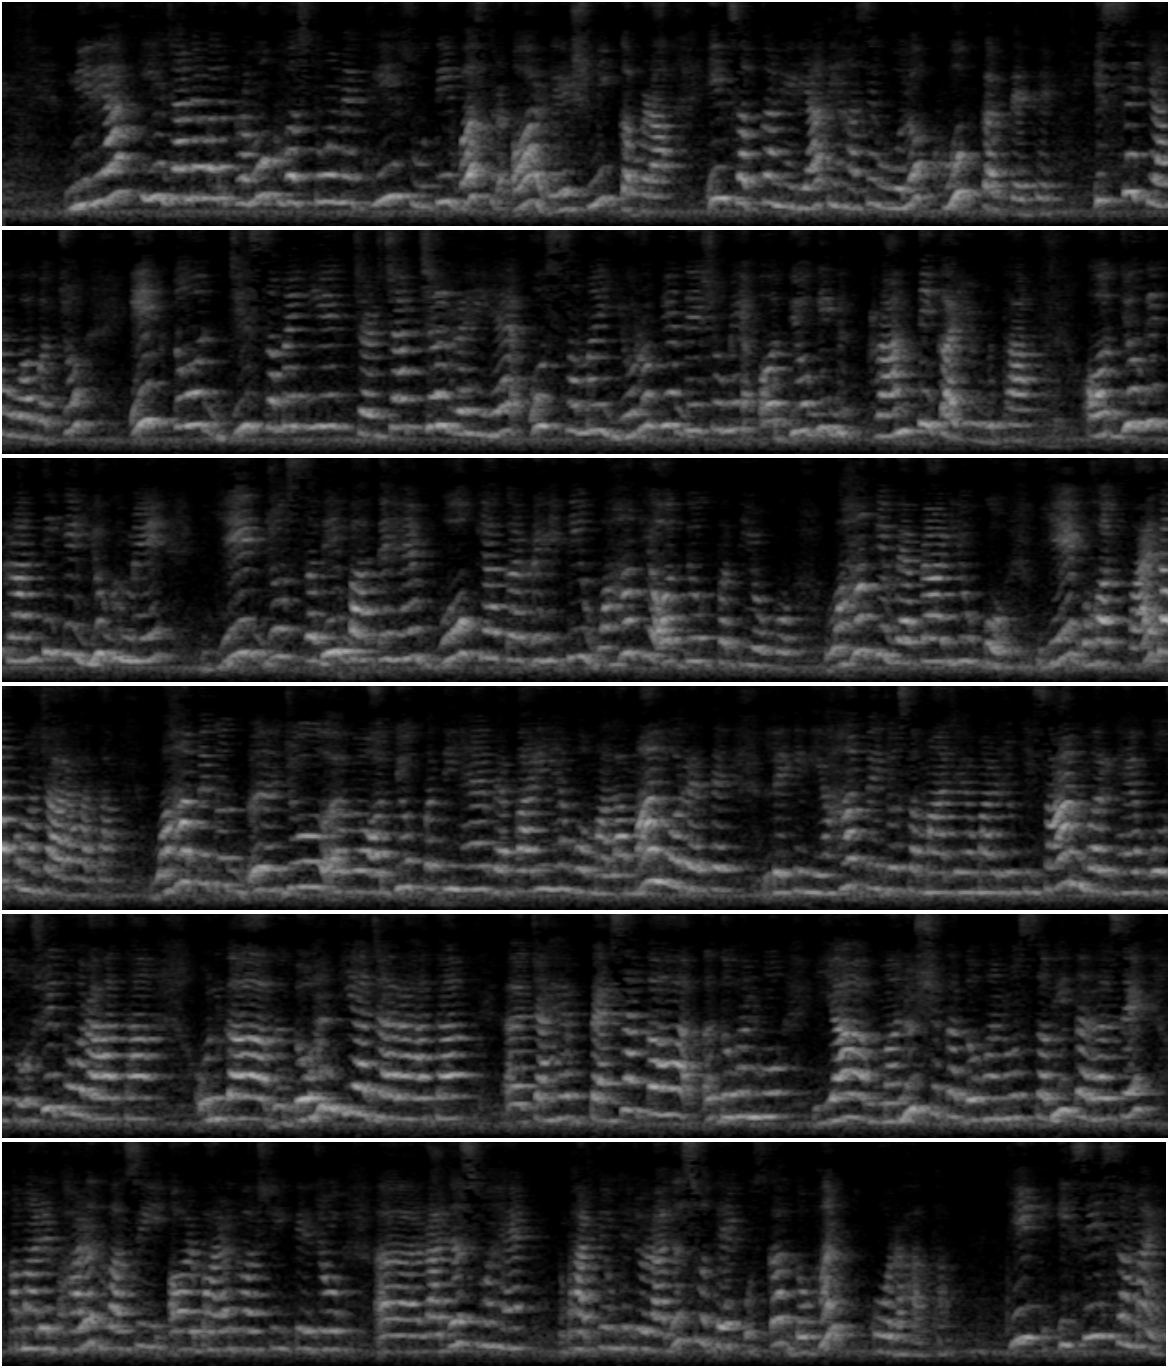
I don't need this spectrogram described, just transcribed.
निर्यात किए जाने वाले प्रमुख वस्तुओं में थी सूती वस्त्र और रेशमी कपड़ा। इन सब का निर्यात यहाँ से वो लोग खूब करते थे। इससे क्या हुआ बच्चों? एक तो जिस समय की एक चर्चा चल रही है, उस समय यूरोपीय देशों में औद्योगिक क्रांति का युग था। औद्योगिक क्रांति के युग में ये जो सभी बातें हैं, वो क्या कर रही थी? वहाँ के औद्योगपतियों को, वहाँ के व्यापारियों को ये बहुत फ़ायदा पहुँचा रहा था। वहाँ पे तो जो औद्योगपति हैं, व्यापारी हैं, वो मालामाल हो रहे थे। लेकिन यहाँ पे जो समाज है, हमारा जो किसान वर्ग है, वो शोषित हो रहा था। उनका दोहन किया जा रहा था। चाहे पैसा का दोहन हो या मनुष्य का दोहन हो, सभी तरह से हमारे भारतवासी और भारतवासी के जो राजस्व हैं, भारतीयों के जो राजस्व थे, उसका दोहन हो रहा था। ठीक इसी समय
